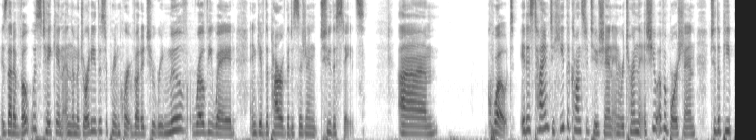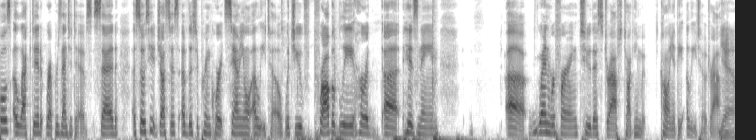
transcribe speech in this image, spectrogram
is that a vote was taken and the majority of the supreme court voted to remove roe v. Wade and give the power of the decision to the states. Um quote it is time to heed the constitution and return the issue of abortion to the people's elected representatives said associate justice of the supreme court samuel alito which you've probably heard uh, his name uh, when referring to this draft talking about calling it the alito draft yeah.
